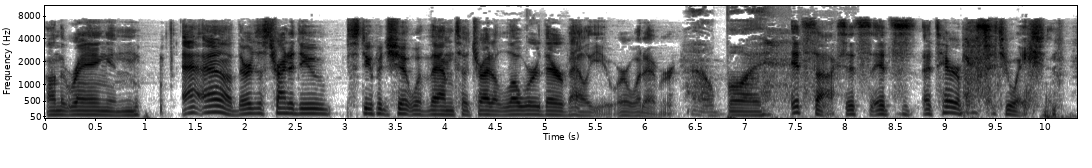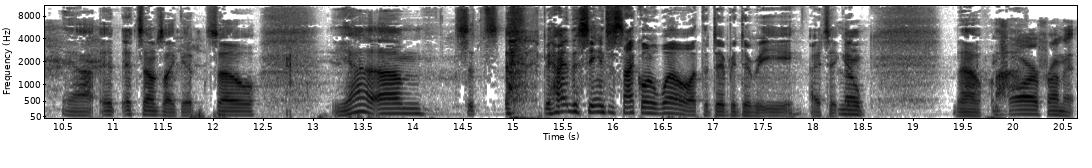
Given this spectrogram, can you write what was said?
on the ring and I, I don't know they're just trying to do stupid shit with them to try to lower their value or whatever Oh boy. it sucks it's it's a terrible situation Yeah, it, it sounds like it. So, yeah, um, it's, it's behind the scenes. It's not going well at the WWE. I take nope it. No, far from it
